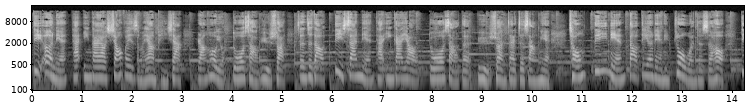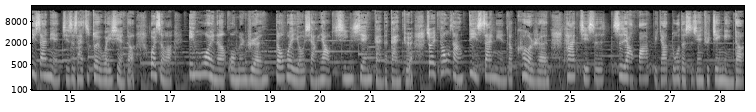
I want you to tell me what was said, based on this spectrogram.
第二年他应该要消费什么样品项，然后有多少预算，甚至到第三年他应该要多少的预算在这上面。从第一年到第二年你做稳的时候，第三年其实才是最危险的。为什么？因为呢，我们人都会有想要新鲜感的感觉，所以通常第三年的客人他其实是要花比较多的时间去经营的。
